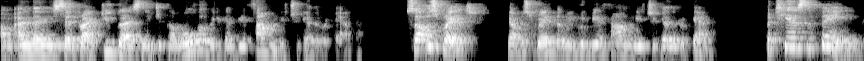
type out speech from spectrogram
Um, and then he said, right, you guys need to come over. We can be a family together again. So that was great. That was great that we could be a family together again. But here's the thing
